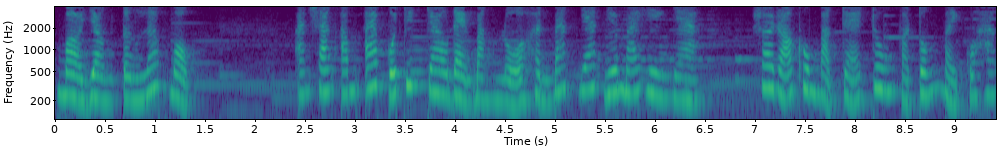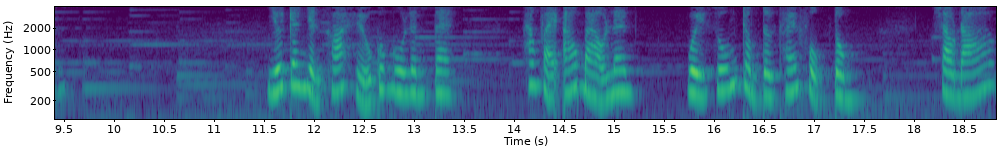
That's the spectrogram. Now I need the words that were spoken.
mờ dần từng lớp một ánh sáng ấm áp của chiếc chao đèn bằng lụa hình bát giác dưới mái hiên nhà, soi rõ khuôn mặt trẻ trung và tuấn mỹ của hắn. Dưới cái nhìn khó hiểu của ngô linh tê, hắn phải áo bào lên, quỳ xuống trong tư thế phục tùng. Sau đó,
